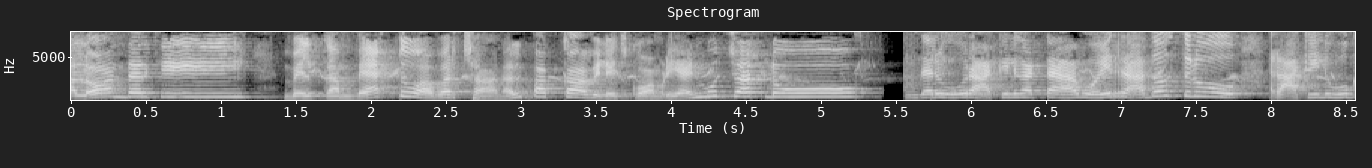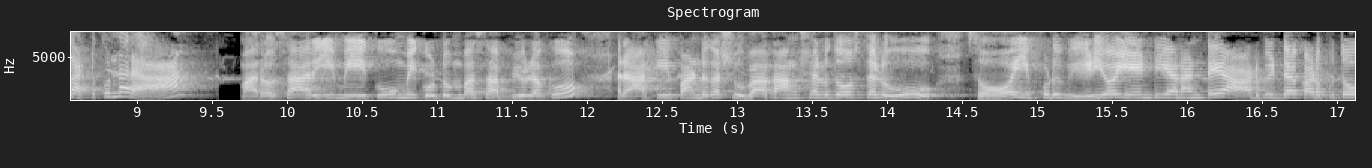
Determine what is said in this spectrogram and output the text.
హలో అందరికి. Welcome back to our channel పక్కా విలేజ్ కామెడీ అండ్ ముచ్చట్లు. అందరూ రాఖీలు కట్ట? పోయి రా దోస్తులు. రాఖీలు కట్టుకున్నారా? మరోసారి మీకు మీ కుటుంబ సభ్యులకు రాఖీ పండుగ శుభాకాంక్షలు దోస్తులు. సో ఇప్పుడు వీడియో ఏంటి అని అంటే ఆడబిడ్డ కడుపుతో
